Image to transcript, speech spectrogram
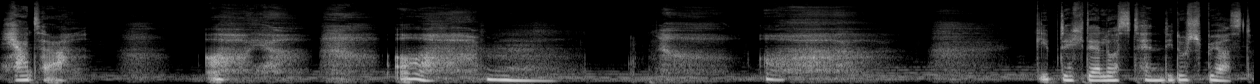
härter. Oh ja. Oh. Hm. oh. Gib dich der Lust hin, die du spürst.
